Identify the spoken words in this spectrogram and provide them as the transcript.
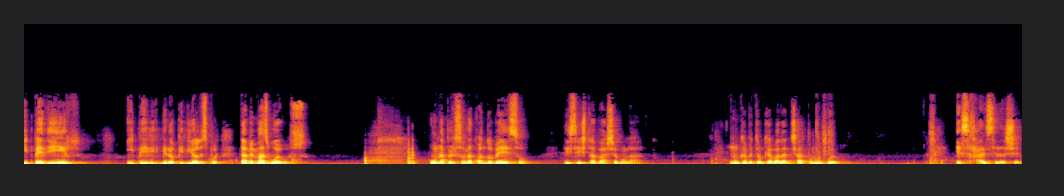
y pedir, y me lo pidió después, dame más huevos. Una persona cuando ve eso, dice, nunca me tengo que avalanchar por un huevo. Es Hashem.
